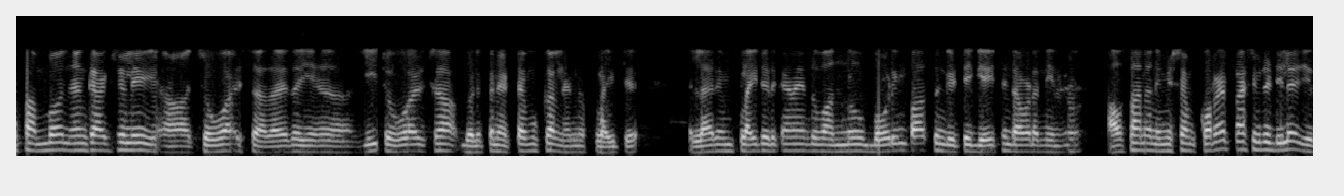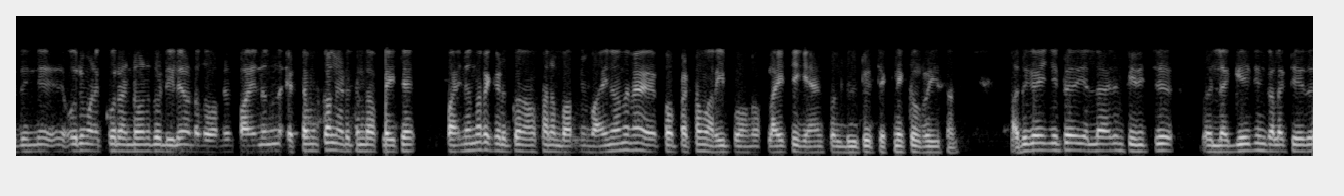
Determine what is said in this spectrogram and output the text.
സംഭവം ഞങ്ങൾക്ക് ആക്ച്വലി ചൊവ്വാഴ്ച അതായത് ഈ, ചൊവ്വാഴ്ച വെളുപ്പിന് എട്ടേ മുക്കാലിനായിരുന്നു ഫ്ലൈറ്റ്. എല്ലാവരും ഫ്ലൈറ്റ് എടുക്കാനായിട്ട് വന്നു. ബോർഡിംഗ് പാസും കിട്ടി. ഗേറ്റിന്റെ അവിടെ നിന്നു. അവസാന നിമിഷം കുറെ പ്രാവശ്യം ഇവർ ഡിലേ ചെയ്തു. ഇനി ഒരു മണിക്കൂർ രണ്ട് മണിക്കൂർ ഡിലേ ഉണ്ടെന്ന് പറഞ്ഞു. പതിനൊന്ന് എട്ടേ മുക്കാലിന് എടുക്കേണ്ട ഫ്ലൈറ്റ് പതിനൊന്നരക്ക് എടുക്കുമെന്ന് അവസാനം പറഞ്ഞു. പതിനൊന്നര ഇപ്പൊ പെട്ടെന്ന് അറിയിപ്പ് വന്നു flight cancel due to technical reason അത് കഴിഞ്ഞിട്ട് എല്ലാവരും തിരിച്ച് ലഗേജും കളക്ട് ചെയ്ത്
